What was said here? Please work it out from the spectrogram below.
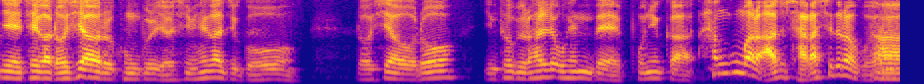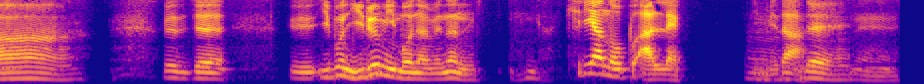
예, 제가 러시아어를 공부를 열심히 해가지고 러시아어로 인터뷰를 하려고 했는데 보니까 한국말을 아주 잘하시더라고요. 아, 그래서 이제 그 이분 이름이 뭐냐면은 키리아노프 알렉입니다. 음, 네. 네.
